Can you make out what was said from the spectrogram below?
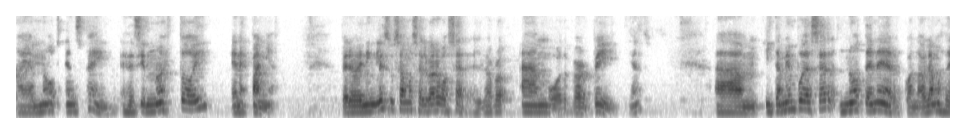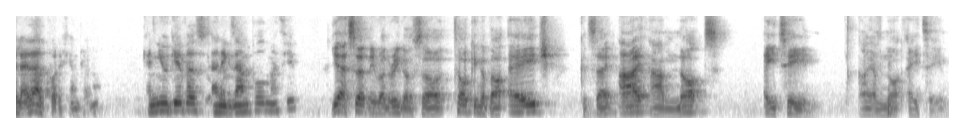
I am not in Spain. Es decir, no estoy en España. Pero en inglés usamos el verbo ser, el verbo am o the verb be. Yes? Um, y también puede ser no tener, cuando hablamos de la edad, por ejemplo. ¿no? Can you give us an example, Matthew? Yeah, certainly, Rodrigo. So talking about age, could say I am not 18. I am not 18.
